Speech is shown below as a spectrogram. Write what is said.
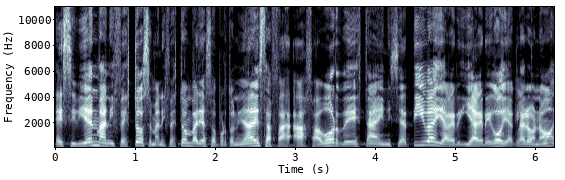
Eh, si bien manifestó, se manifestó manifestó en varias oportunidades a, favor de esta iniciativa y, agregó y aclaró, ¿no?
